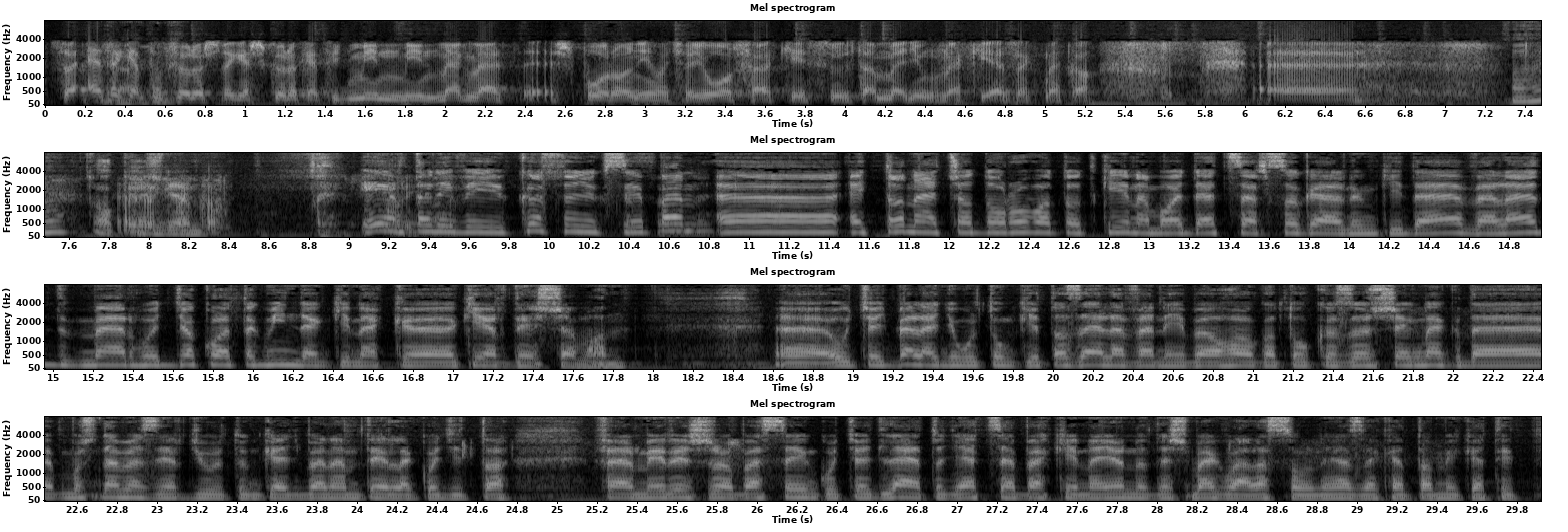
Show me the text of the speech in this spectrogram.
Szóval ezeket a fölösleges köröket így mind-mind meg lehet spórolni, hogyha jól felkészültem megyünk neki ezeknek a... E, uh-huh. okay, a Érteni véljük, köszönjük szépen. Egy tanácsadó rovatot kéne majd egyszer szögelnünk ide veled, mert hogy gyakorlatilag mindenkinek kérdése van. Úgyhogy belenyúltunk itt az elevenébe a hallgató közönségnek, de most nem ezért gyűltünk egyben, nem tényleg, hogy itt a felmérésről beszéljünk, úgyhogy lehet, hogy egyszer be kéne jönnöd és megválaszolni ezeket, amiket itt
